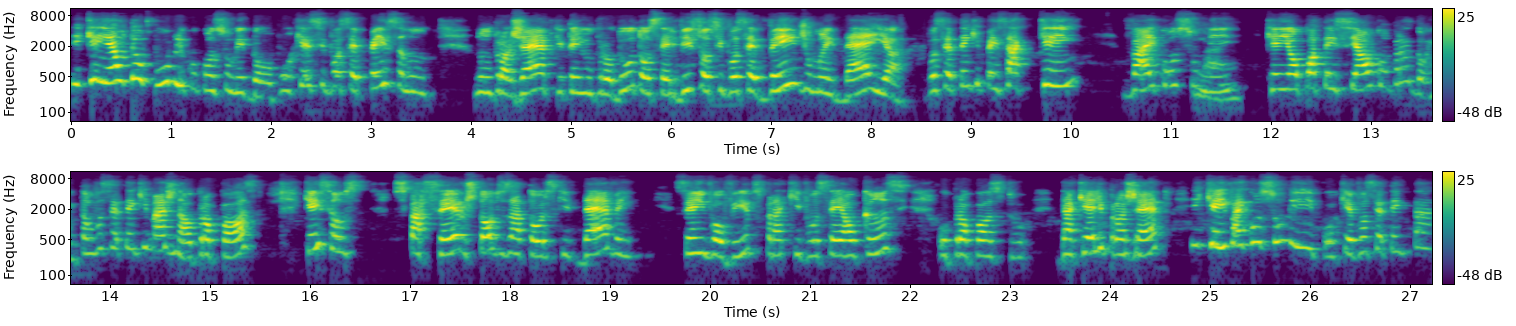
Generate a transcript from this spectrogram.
E quem é o teu público consumidor? Porque se você pensa num, num projeto que tem um produto ou serviço, ou se você vende uma ideia, você tem que pensar quem vai consumir, quem é o potencial comprador. Então, você tem que imaginar o propósito, quem são os, os parceiros, todos os atores que devem ser envolvidos para que você alcance o propósito daquele projeto e quem vai consumir, porque você tem que estar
